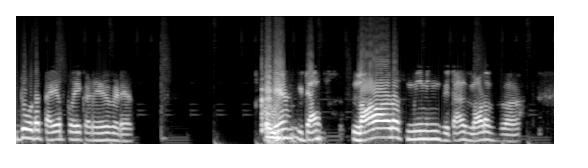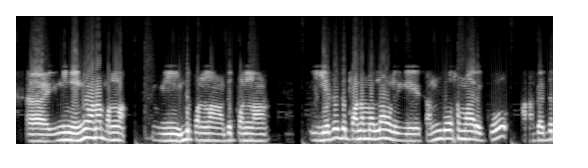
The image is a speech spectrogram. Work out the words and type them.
இதோட டயப்போ கிடையவே கிடையாது. It has lot of meanings it has lot of நீங்க எங்க வேணா பண்ணலாம். நீ இது பண்ணலாம் அது பண்ணலாம். எது எது பண்ணும்போதெல்லாம் உங்களுக்கு சந்தோஷமா இருக்கோ அதை இது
